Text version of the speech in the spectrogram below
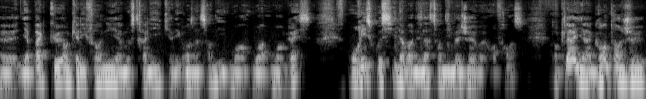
Euh, il n'y a pas que en Californie et en Australie qu'il y a des grands incendies ou en, ou en, Grèce. On risque aussi d'avoir des incendies majeurs en France. Donc là, il y a un grand enjeu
